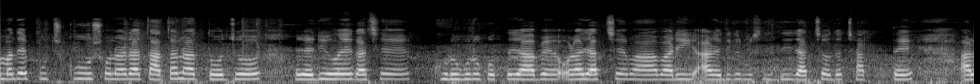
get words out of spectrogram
আমাদের পুচকু, সোনারা তাতান আর তোজো রেডি হয়ে গেছে। ঘুরু ঘুরু করতে যাবে। ওরা যাচ্ছে মা বাড়ি আর এদিকে মিষ্টি দিদি যাচ্ছে ওদের ছাড়তে। আর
